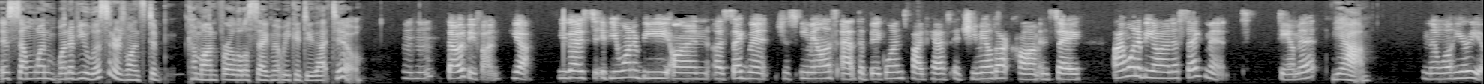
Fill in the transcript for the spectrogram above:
if someone, one of you listeners wants to come on for a little segment, we could do that too. Mm-hmm. that would be fun. Yeah. You guys, if you want to be on a segment, just email us at the big ones podcast at gmail.com and say, I want to be on a segment. Damn it. Yeah. And then we'll hear you.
